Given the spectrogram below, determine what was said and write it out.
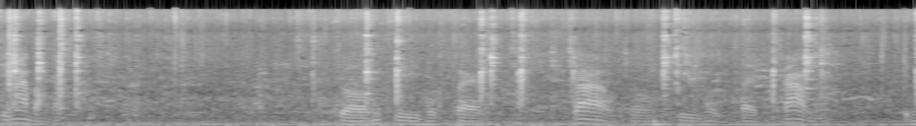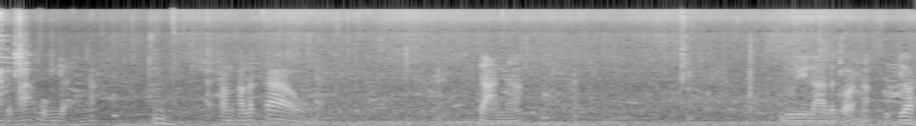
สิบห้าบาทครับสองสี่หกแปดเก้าสองสี่หกแปดเก้านะเป็นกระทะวงใหญ่นะทำคันละเก้าจานนะ ดูลีลาซะก่อนนะ สุดยอด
